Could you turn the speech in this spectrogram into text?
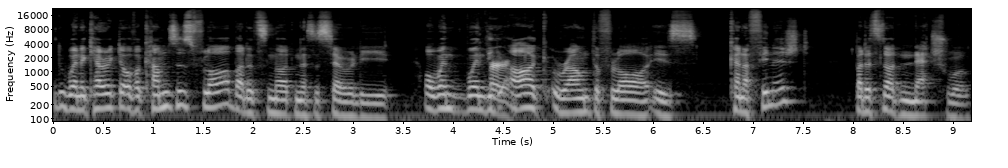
when a character overcomes his flaw, but it's not necessarily, or when when the arc around the flaw is kind of finished, but it's not natural.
